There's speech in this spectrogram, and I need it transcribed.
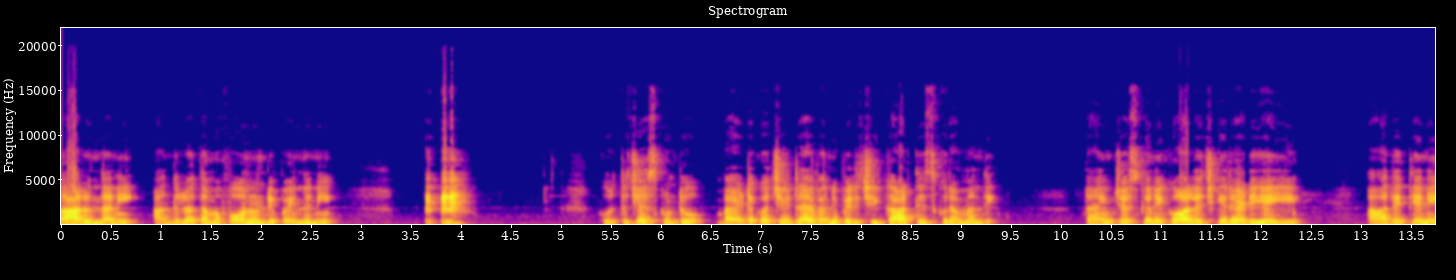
కారు ఉందని అందులో తమ ఫోన్ ఉండిపోయిందని గుర్తు చేసుకుంటూ బయటకు వచ్చి డ్రైవర్ని పిలిచి కార్ తీసుకురమ్మంది. టైం చూసుకుని కాలేజ్కి రెడీ అయ్యి ఆదిత్యని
